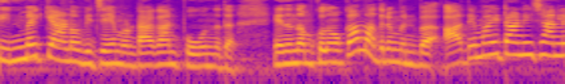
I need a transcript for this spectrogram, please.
തിന്മയ്ക്കാണോ വിജയം ഉണ്ടാകാൻ പോകുന്നത്? എന്ന് നമുക്ക് നോക്കാം. അതിനു മുൻപ് ആദ്യമായിട്ടാണ് ഈ ചാനൽ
